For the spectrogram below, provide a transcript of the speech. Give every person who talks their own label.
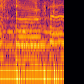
Speaker 1: the surface.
